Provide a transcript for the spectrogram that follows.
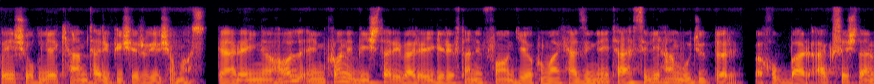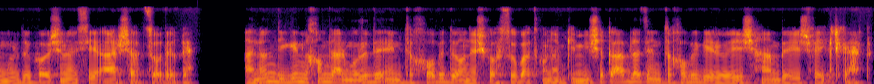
های شغلی کمتری پیش روی شماست. در عین حال امکان بیشتری برای گرفتن فاند یا کمک هزینه تحصیلی هم وجود داره و خب برعکسش در مورد کارشناسی ارشد صادقه. الان دیگه می‌خوام در مورد انتخاب دانشگاه صحبت کنم که میشه قبل از انتخاب گرایش هم بهش فکر کرد.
